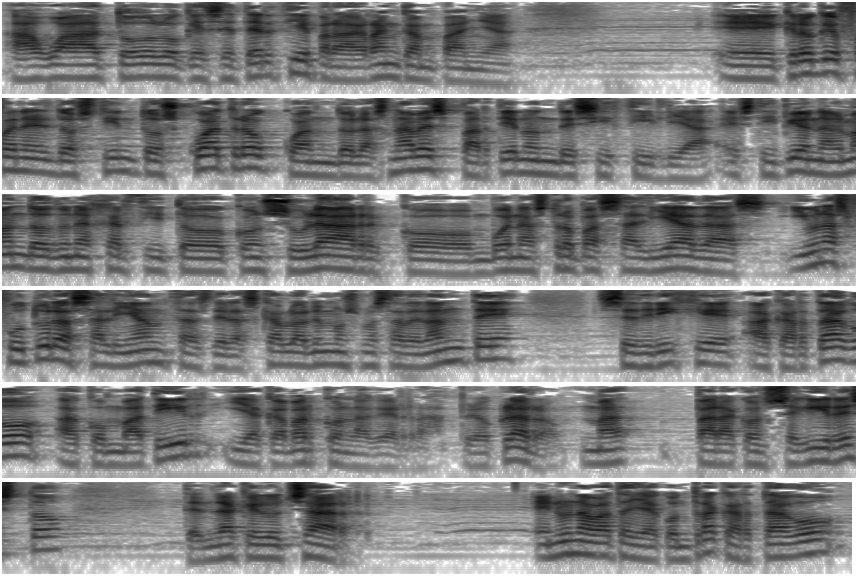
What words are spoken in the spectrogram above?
agua, todo lo que se tercie para la gran campaña. Eh, creo que fue en el 204 cuando las naves partieron de Sicilia. Escipión, al mando de un ejército consular con buenas tropas aliadas y unas futuras alianzas de las que hablaremos más adelante, se dirige a Cartago a combatir y acabar con la guerra. Pero claro, para conseguir esto tendrá que luchar en una batalla contra Cartago,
